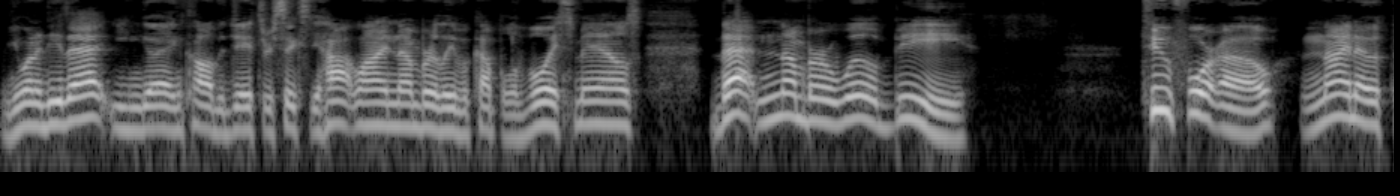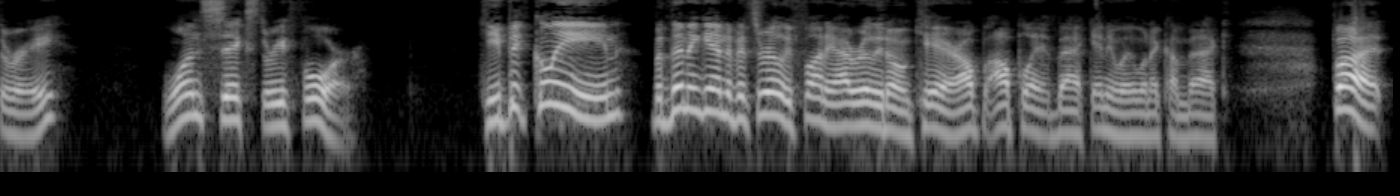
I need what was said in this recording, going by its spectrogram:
if you want to do that, you can go ahead and call the J360 hotline number, leave a couple of voicemails. That number will be 240-903-1634. Keep it clean, but then again, if it's really funny, I really don't care. I'll, I'll play it back anyway when I come back. But,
